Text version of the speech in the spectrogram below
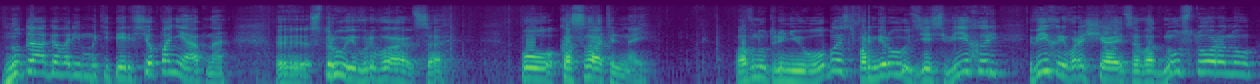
Ну да, говорим мы теперь, все понятно. Э, струи врываются по касательной во внутреннюю область, формируют здесь вихрь, вихрь вращается в одну сторону,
